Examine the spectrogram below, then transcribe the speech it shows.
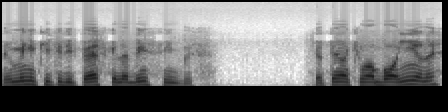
Meu mini kit de pesca ele é bem simples. Eu tenho aqui uma boinha, né?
